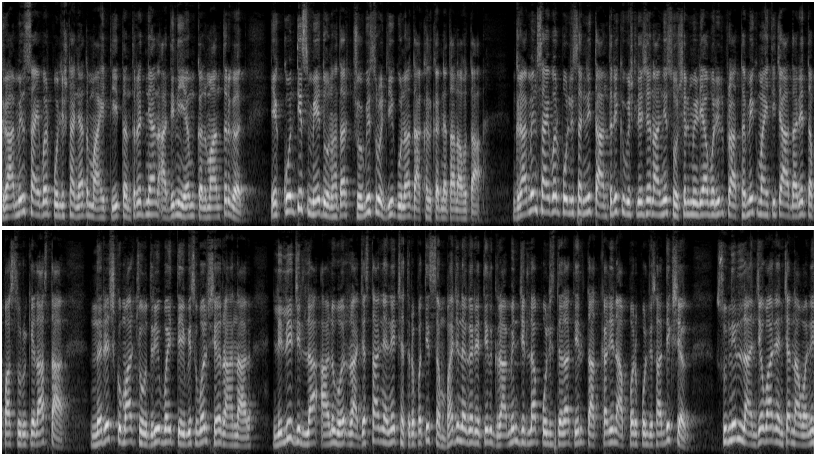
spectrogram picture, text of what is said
ग्रामीण सायबर पोलीस ठाण्यात माहिती तंत्रज्ञान अधिनियम कलमांतर्गत एकोणतीस मे दोन हजार चोवीस रोजी गुन्हा दाखल करण्यात आला होता. ग्रामीण सायबर पोलिसांनी तांत्रिक विश्लेषण आणि सोशल मीडियावरील प्राथमिक माहितीच्या आधारे तपास सुरू केला असता नरेश कुमार चौधरी वय तेवीस वर्ष राहणार. लिली जिल्हा आलवर राजस्थान याने छत्रपती संभाजीनगर येथील ग्रामीण जिल्हा पोलीस दलातील तत्कालीन अप्पर पोलीस अधीक्षक सुनील लांजेवार यांच्या नावाने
